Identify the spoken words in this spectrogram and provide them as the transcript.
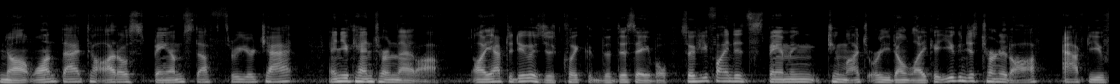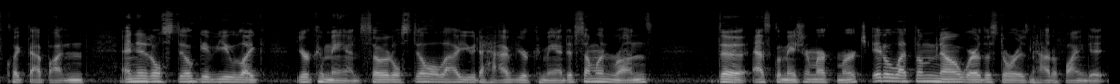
not want that to auto spam stuff through your chat and you can turn that off all you have to do is just click the disable. So if you find it spamming too much or you don't like it, you can just turn it off after you've clicked that button and it'll still give you like your command. So it'll still allow you to have your command. If someone runs the exclamation mark merch, it'll let them know where the store is and how to find it.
